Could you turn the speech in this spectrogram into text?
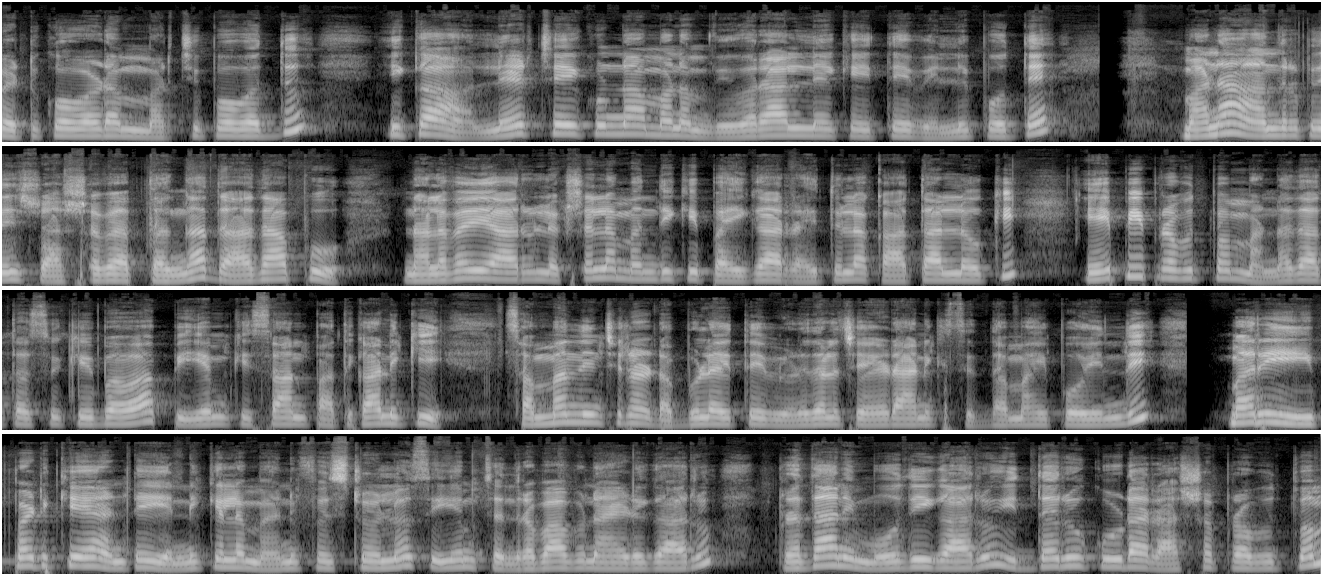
పెట్టుకోవడం మర్చిపోవద్దు. ఇక లేట్ చేయకుండా మనం వివరాల్లోకైతే వెళ్ళిపోతే మన ఆంధ్రప్రదేశ్ రాష్ట్ర వ్యాప్తంగా దాదాపు నలభై ఆరు లక్షల మందికి పైగా రైతుల ఖాతాల్లోకి ఏపీ ప్రభుత్వం అన్నదాత సుఖీభవ పీఎం కిసాన్ పథకానికి సంబంధించిన డబ్బులైతే విడుదల చేయడానికి సిద్ధమైపోయింది. మరి ఇప్పటికే అంటే ఎన్నికల మేనిఫెస్టోలో సీఎం చంద్రబాబు నాయుడు గారు ప్రధాని మోదీ గారు ఇద్దరూ కూడా రాష్ట్ర ప్రభుత్వం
